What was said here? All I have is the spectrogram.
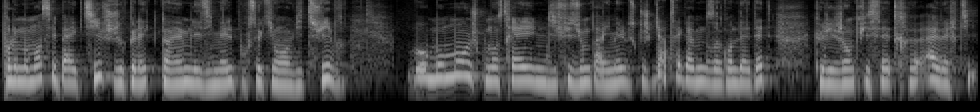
Pour le moment, c'est pas actif. Je collecte quand même les emails pour ceux qui ont envie de suivre. Au moment où je commencerai une diffusion par email, parce que je garde ça quand même dans un coin de la tête, que les gens puissent être avertis.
